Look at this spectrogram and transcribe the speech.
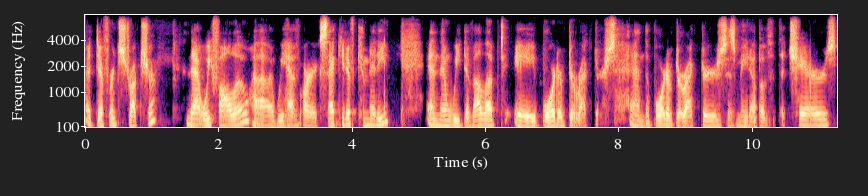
a different structure that we follow. Uh, we have our executive committee, and then we developed a board of directors. And the board of directors is made up of the chairs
